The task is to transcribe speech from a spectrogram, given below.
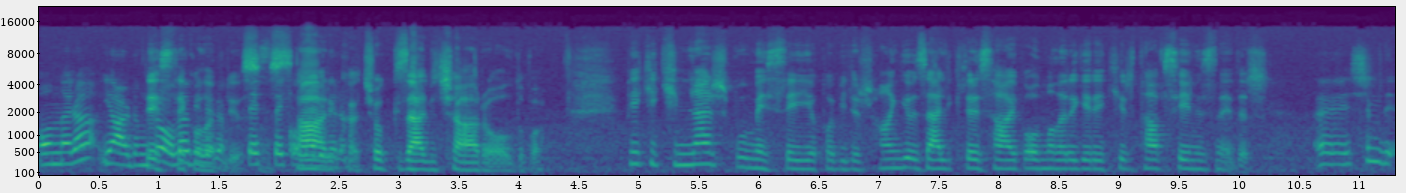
onlara yardımcı Destek olabilirim. Destek olabilirim. Harika. Çok güzel bir çağrı oldu bu. Peki kimler bu mesleği yapabilir? Hangi özelliklere sahip olmaları gerekir? Tavsiyeniz nedir? Ee, Şimdi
